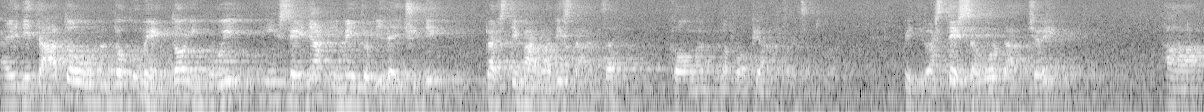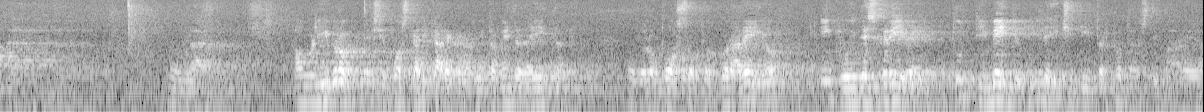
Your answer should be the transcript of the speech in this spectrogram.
ha editato un documento in cui insegna i metodi leciti per stimare la distanza con la propria attrezzatura. Quindi la stessa World Archery ha, eh, un, ha un libro che si può scaricare gratuitamente da internet o ve lo posso procurare io, in cui descrive tutti i metodi leciti per poter stimare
